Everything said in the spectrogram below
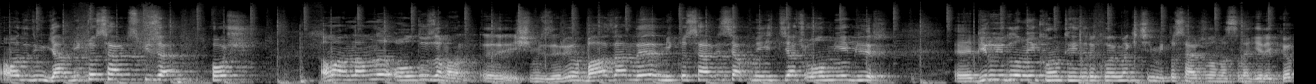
Ama dedim ya mikro servis güzel, hoş ama anlamlı olduğu zaman e, işimize yarıyor. Bazen de mikro servis yapmaya ihtiyaç olmayabilir. E, bir uygulamayı konteynere koymak için mikro servis olmasına gerek yok.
